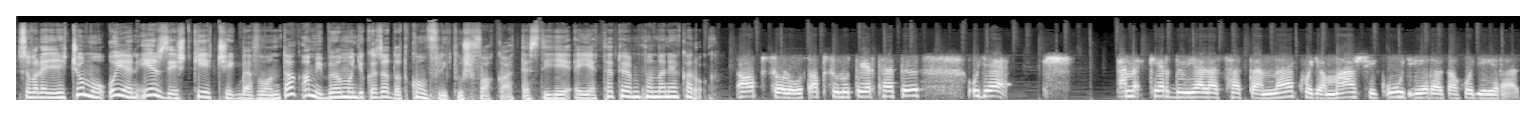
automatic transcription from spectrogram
Szóval egy, egy csomó olyan érzést kétségbe vontak, amiből mondjuk az adott konfliktus fakadt. Ezt így érthető, amit mondani akarok? Abszolút, abszolút érthető. Ugye nem kérdőjelezhetem meg, hogy a másik úgy érez, ahogy érez.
